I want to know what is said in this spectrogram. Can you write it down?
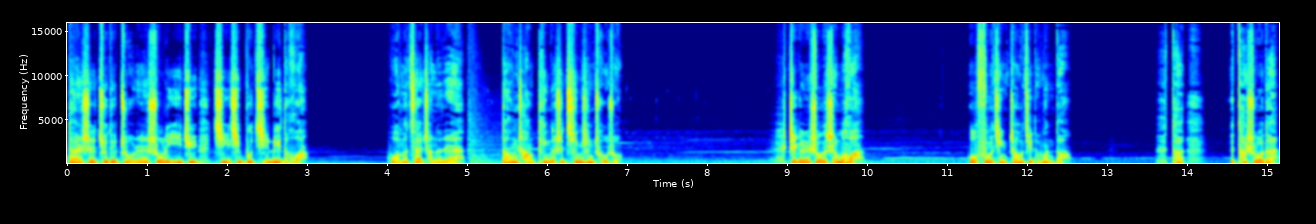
但是却对主人说了一句极其不吉利的话。我们在场的人，当场听的是清清楚楚。这个人说的什么话？我父亲着急的问道。他，他说的，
